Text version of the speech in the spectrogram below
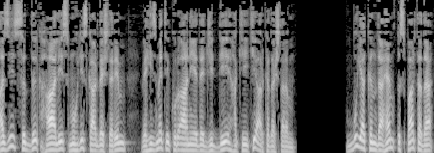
Aziz Sıddık, halis, muhlis kardeşlerim ve hizmeti Kur'aniye'de ciddi, hakiki arkadaşlarım. Bu yakında hem Isparta'da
